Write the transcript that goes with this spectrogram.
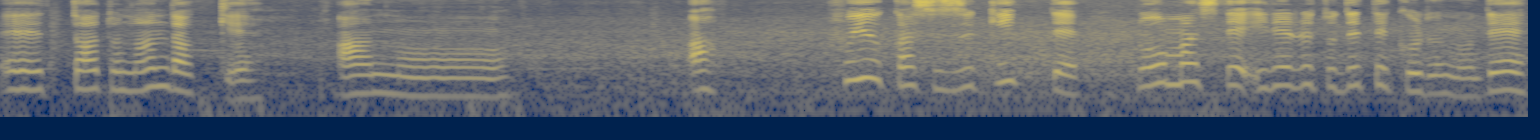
えー、っとあとなんだっけ？あのー、あ冬か鈴木ってローマ字で入れると出てくるので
